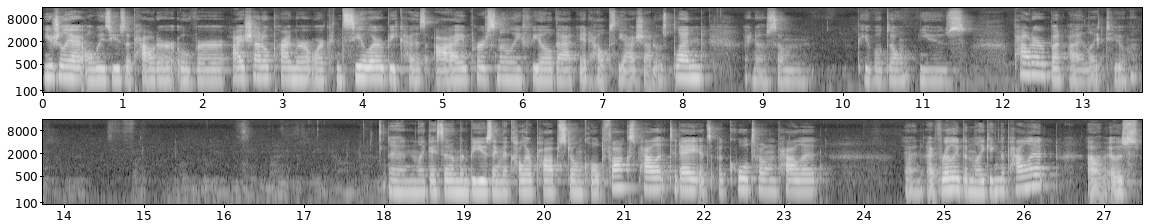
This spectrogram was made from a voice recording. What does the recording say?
Usually I always use a powder over eyeshadow primer or concealer because I personally feel that it helps the eyeshadows blend. I know some people don't use powder, but I like to. And like I said, I'm going to be using the ColourPop Stone Cold Fox palette today. It's a cool tone palette. And I've really been liking the palette. Um, it was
